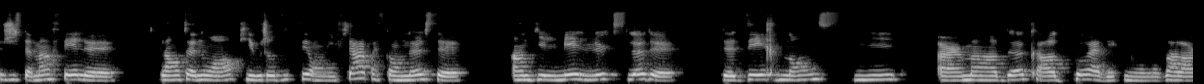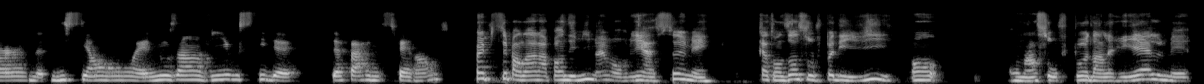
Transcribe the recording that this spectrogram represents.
justement fait le l'entonnoir. Puis aujourd'hui, tu sais, on est fiers parce qu'on a ce entre guillemets luxe là de de dire non si un mandat cadre pas avec nos valeurs, notre mission, euh, nos envies aussi de, de faire une différence. Oui, puis tu sais, pendant la pandémie, même, on revient à ça, mais quand on dit on sauve pas des vies, on on n'en sauve pas dans le réel, mais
